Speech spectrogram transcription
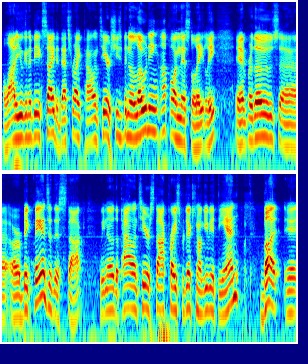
a lot of you are going to be excited. That's right, Palantir. She's been loading up on this lately. And for those uh, are big fans of this stock, we know the Palantir stock price prediction I'll give you at the end. But uh,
